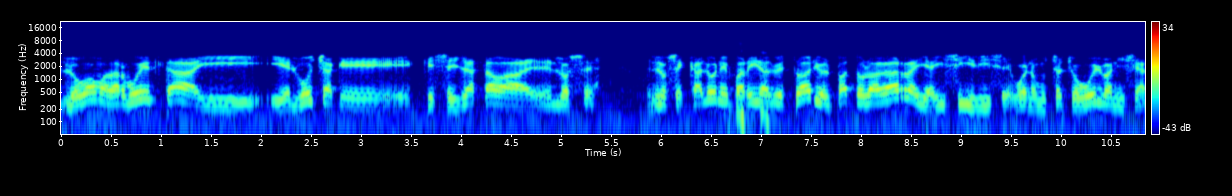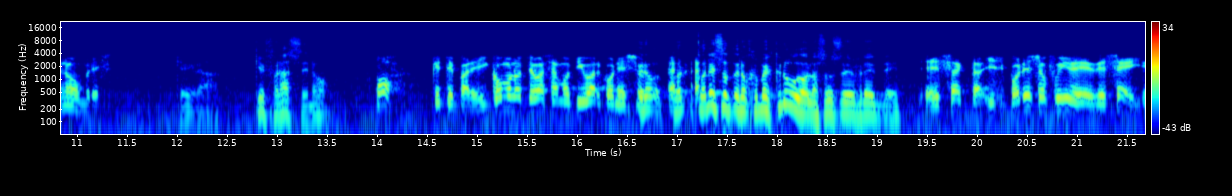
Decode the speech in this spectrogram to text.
lo vamos a dar vuelta y, el bocha que, que se ya estaba en los, en los escalones para ir al vestuario, el pato lo agarra y ahí sí dice, bueno muchachos vuelvan y sean hombres. Qué grave, qué frase, ¿no? Oh, ¿Qué te parece? ¿Y cómo no te vas a motivar con eso? Pero con, eso te lo comes crudo las 11 de frente. Exacto, y por eso fui de 6.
